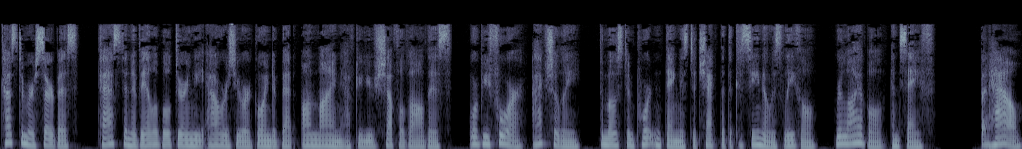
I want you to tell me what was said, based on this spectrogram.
Customer service, fast and available during the hours you are going to bet online after you've shuffled all this, or before, actually, the most important thing is to check that the casino is legal, reliable, and safe. But how?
